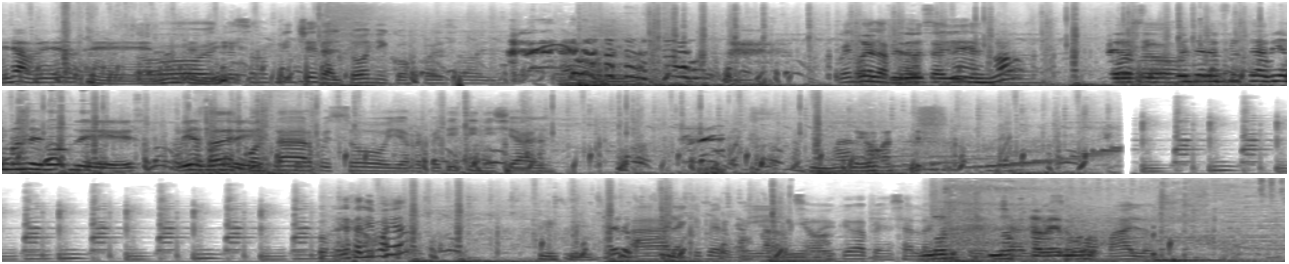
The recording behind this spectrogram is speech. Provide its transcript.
Era ver, eh, no No, son pinches daltónicos, pues, hoy. Cuenta Oye, la fruta, si dice. ves, ¿no? Pero si Pero- cuenta la fruta había más de dos de eso. Había dos de descontar, pues, oye, repetiste inicial. Sí, ¿Ya salimos ya? Sí, sí. Ah, la qué vergüenza, ¿qué va a pensar la No- gente del no chat? sabemos. Somos malos. No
